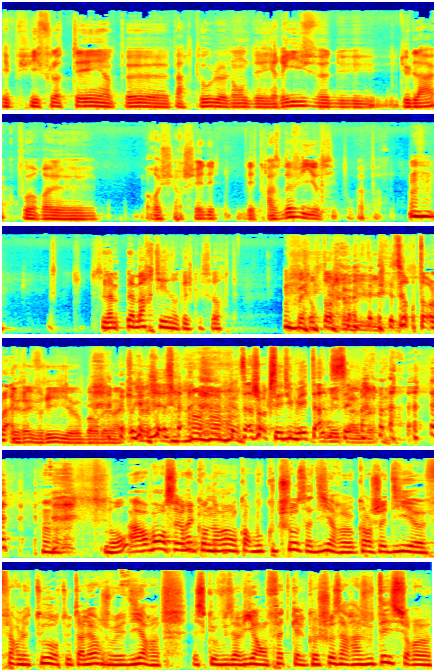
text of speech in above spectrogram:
et puis flotter un peu euh, partout le long des rives du, lac pour euh, rechercher des, traces de vie aussi, pourquoi pas. Mhm. La, Martine, en quelque sorte. sur, ton, lac. Les rêveries au bord du lac. Sachant que c'est du méthane, c'est Bon. Alors bon, c'est vrai qu'on aurait encore beaucoup de choses à dire. Euh, quand j'ai dit euh, faire le tour tout à l'heure, je voulais dire, euh, est-ce que vous aviez en fait quelque chose à rajouter sur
